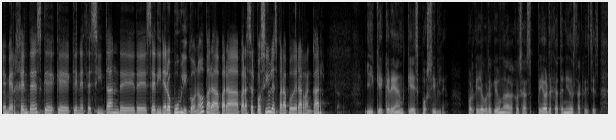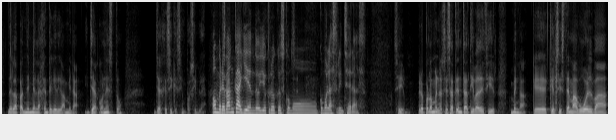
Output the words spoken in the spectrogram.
emergentes que, que- que necesitan de, de ese dinero público, ¿no? Para, para, para ser posibles, para poder arrancar. Y que crean que es posible. Porque yo creo que una de las cosas peores que ha tenido esta crisis de la pandemia es la gente que diga, mira, ya con esto, ya es que sí que es imposible. Hombre, O sea, van cayendo, yo creo que es como, como las trincheras. Sí, pero por lo menos esa tentativa de decir, venga, que, que el sistema vuelva,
